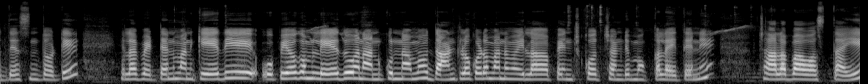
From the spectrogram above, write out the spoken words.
ఉద్దేశంతో ఇలా పెట్టాను. మనకి ఏది ఉపయోగం లేదు అని అనుకున్నామో దాంట్లో కూడా మనం ఇలా పెంచుకోవచ్చు అండి మొక్కలు అయితేని చాలా బాగా వస్తాయి.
